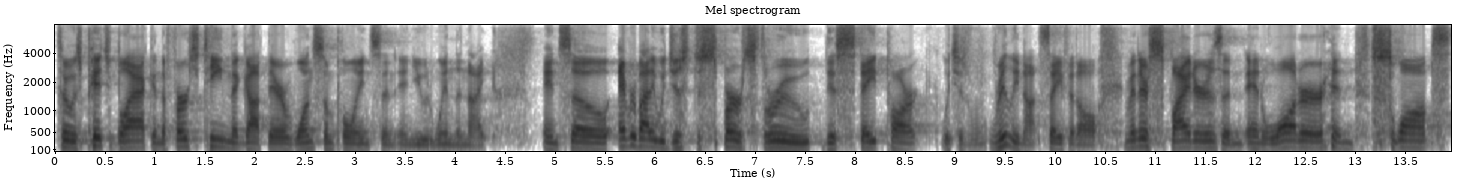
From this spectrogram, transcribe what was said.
So it was pitch black and the first team that got there won some points and, and you would win the night and so everybody would just disperse through this state park, which is really not safe at all. I mean, there's spiders and, and water and swamps,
